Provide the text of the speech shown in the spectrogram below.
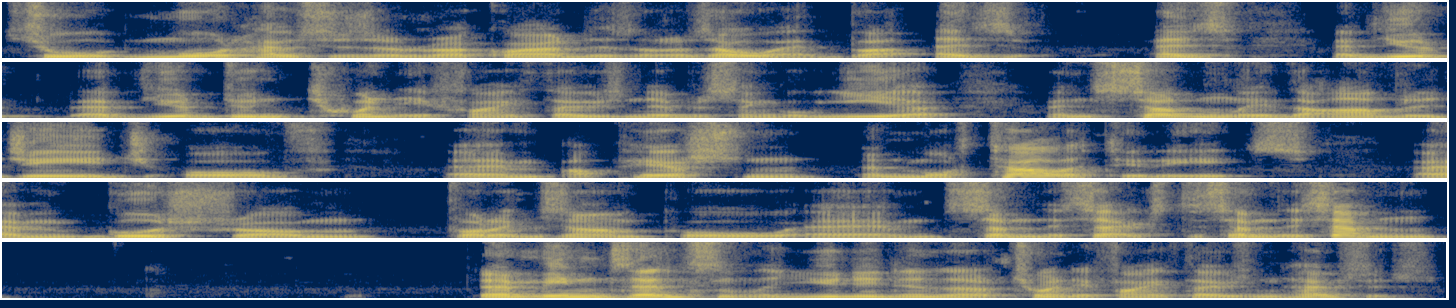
So more houses are required as a result of it. But as as if you're if you're doing twenty five thousand every single year, and suddenly the average age of um, a person and mortality rates um, goes from, for example, um, seventy six to seventy seven, it means instantly you need another twenty five thousand houses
